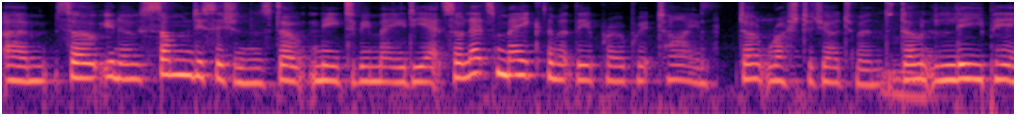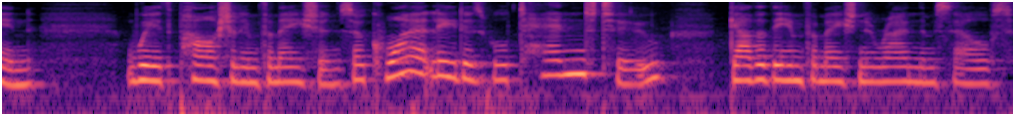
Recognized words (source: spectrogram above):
Um, so, you know, some decisions don't need to be made yet. So let's make them at the appropriate time. Don't rush to judgment. Mm. Don't leap in with partial information. So, quiet leaders will tend to gather the information around themselves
